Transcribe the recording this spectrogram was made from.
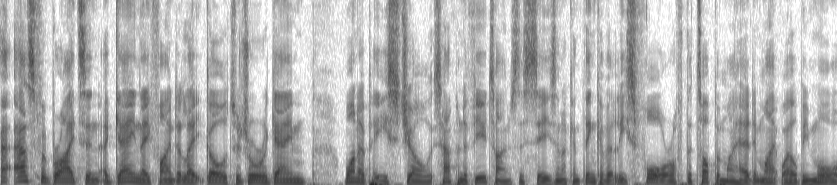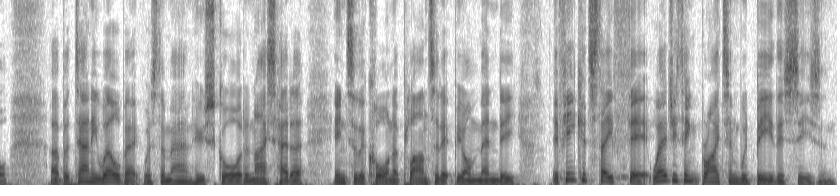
as for Brighton, again, they find a late goal to draw a game one apiece, Joel. It's happened a few times this season. I can think of at least four off the top of my head. It might well be more. Uh, but Danny Welbeck was the man who scored a nice header into the corner, planted it beyond Mendy. If he could stay fit, where do you think Brighton would be this season?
